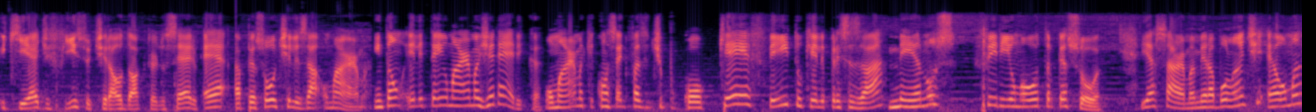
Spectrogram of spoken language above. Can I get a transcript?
e que é difícil tirar o Doctor do sério é a pessoa utilizar uma arma. Então ele tem uma arma genérica, uma arma que consegue fazer tipo qualquer efeito que ele precisar, menos ferir uma outra pessoa. E essa arma mirabolante é uma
